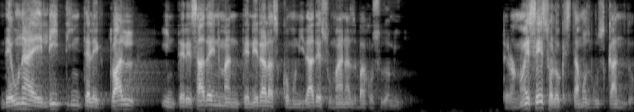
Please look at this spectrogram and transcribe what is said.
de una élite intelectual interesada en mantener a las comunidades humanas bajo su dominio. Pero no es eso lo que estamos buscando,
